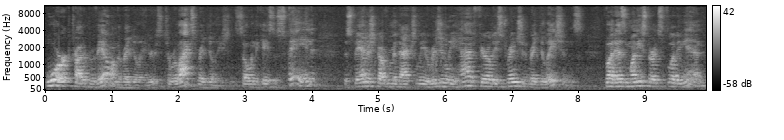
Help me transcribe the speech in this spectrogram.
or try to prevail on the regulators to relax regulations. So in the case of Spain, the Spanish government actually originally had fairly stringent regulations, but as money starts flooding in,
